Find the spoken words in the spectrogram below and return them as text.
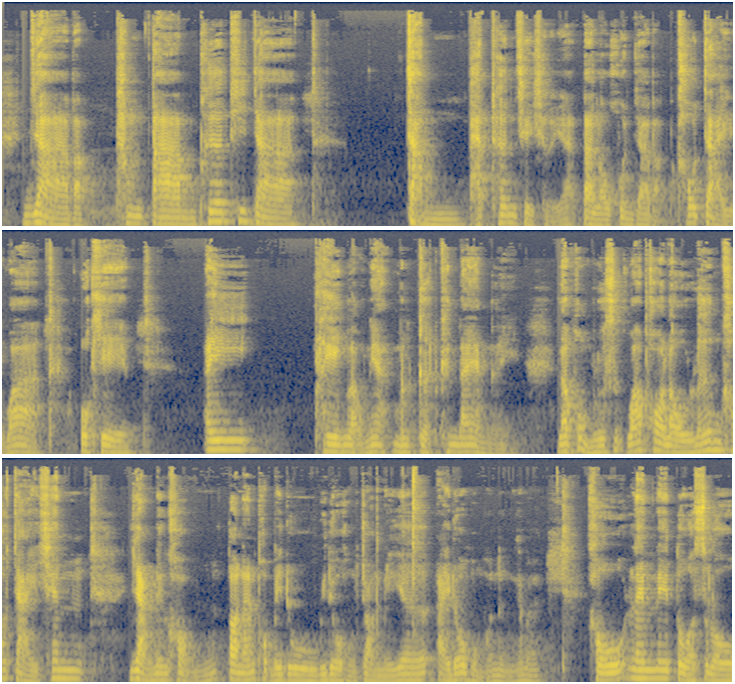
ๆ อย่าแบบทำตามเพื่อที่จะ จำแพทเทิร์นเฉยๆแต่เราควรจะแบบเข้าใจว่า โอเค ไอเพลงเหล่านี้มันเกิดขึ้นได้ยังไง แล้วผมรู้สึกว่าพอเราเริ่มเข้าใจ เช่นอย่างหนึ่งของตอนนั้นผมไปดูวิดีโอของจอห์นเมเยอร์ไอดอลผมคนหนึ่งใช่ไหมเขาเล่นในตัว slow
